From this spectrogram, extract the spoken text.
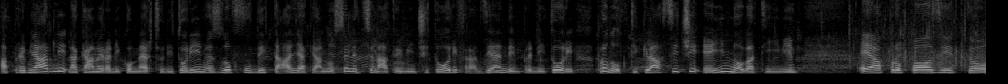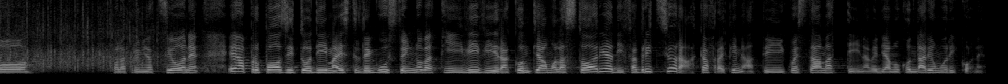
A premiarli la Camera di Commercio di Torino e Slow Food Italia che hanno selezionato i vincitori fra aziende, imprenditori, prodotti classici e innovativi. E a proposito con la premiazione. E a proposito di maestri del gusto innovativi, vi raccontiamo la storia di Fabrizio Racca fra i primati di questa mattina. Vediamo con Dario Morricone.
